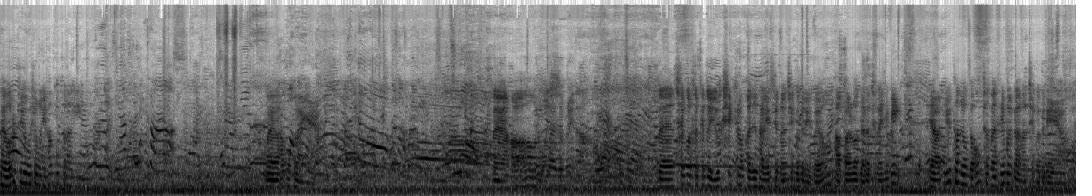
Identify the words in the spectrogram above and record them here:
네, 오른쪽에 보시면 우리 한국 호랑이. 네, 한국 호랑이에요. 네, 아, 우리 멋있습니다. 네, 최고 스피드 60km까지 달릴 수 있는 친구들이고요. 앞발로 내려치는 힘이 약 1톤 정도 엄청난 힘을 가하는 친구들이에요.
